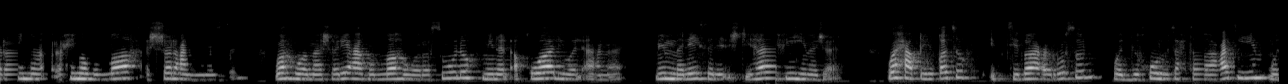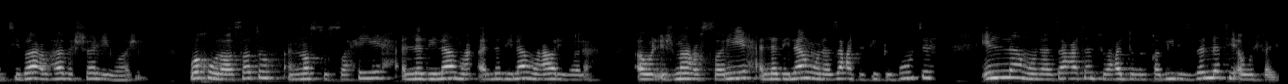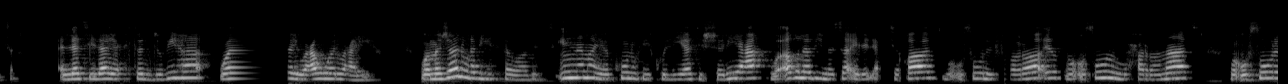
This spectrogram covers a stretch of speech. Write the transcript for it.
رحمه الله الشرع المنزل وهو ما شرعه الله ورسوله من الأقوال والأعمال مما ليس للاجتهاد فيه مجال. وحقيقته اتباع الرسل والدخول تحت طاعتهم واتباع هذا الشرع واجب وخلاصته النص الصحيح الذي لا. الذي لا معارض له أو الإجماع الصريح الذي لا منازعة في ثبوته إلا منازعة تعد من قبيل الزلة أو الفلتة التي لا يحتج بها ولا يعول عليها ومجال هذه الثوابت إنما يكون في كليات الشريعة وأغلب مسائل الاعتقاد وأصول الفرائض وأصول المحرمات وأصول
